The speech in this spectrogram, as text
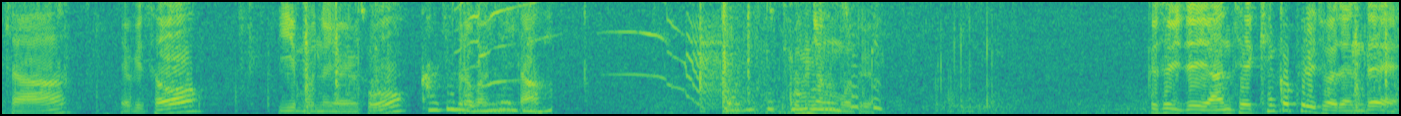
자 여기서 이 문을 열고 거기는 들어갑니다. 여기서 공략 모드. 그래서 이제 얘한테 캔커피를 줘야 되는데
